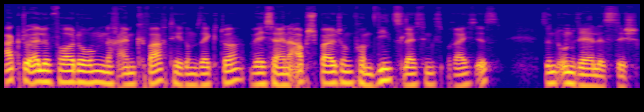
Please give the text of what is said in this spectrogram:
Aktuelle Forderungen nach einem quartären Sektor, welcher eine Abspaltung vom Dienstleistungsbereich ist, sind unrealistisch.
